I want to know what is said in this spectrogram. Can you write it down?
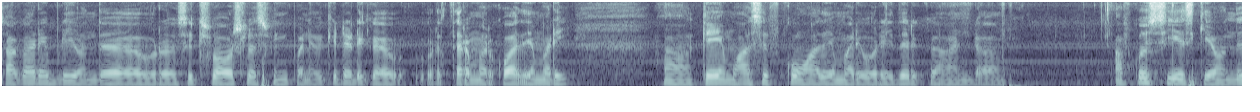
Chahar எப்படி வந்து ஒரு சிக்ஸ் ஹவர்ஸில் ஸ்விங் பண்ணி விக்கெட் எடுக்க ஒரு திறமை இருக்கோ அதே மாதிரி கே எம் ஆசிஃப்க்கும் அதே மாதிரி ஒரு இது இருக்குது அண்ட் அஃப்கோர்ஸ் சிஎஸ்கே வந்து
